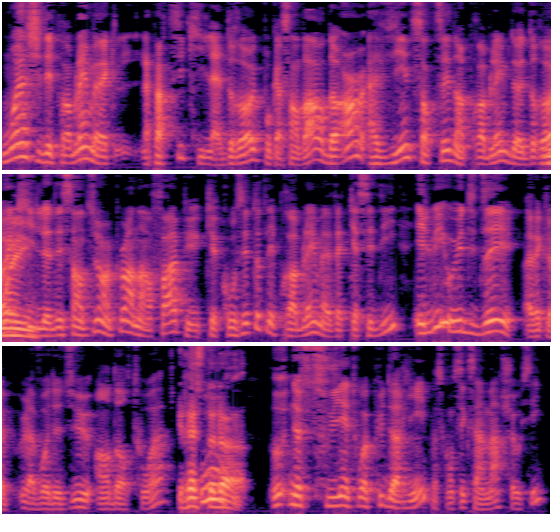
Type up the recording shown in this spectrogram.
Moi, j'ai des problèmes avec la partie qui la drogue pour qu'elle s'endort. De un, elle vient de sortir d'un problème de drogue Oui. qui l'a descendu un peu en enfer puis qui a causé tous les problèmes avec Cassidy. Et lui, au lieu de dire, avec le- la voix de Dieu, endors-toi, Reste là. ou ne souviens-toi plus de rien, parce qu'on sait que ça marche aussi,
